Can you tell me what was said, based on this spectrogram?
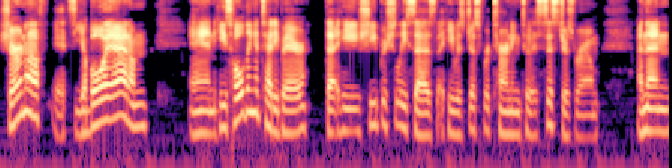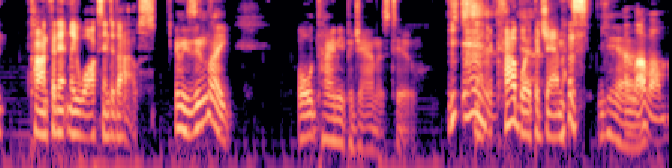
sure enough, it's your boy Adam. And he's holding a teddy bear, that he sheepishly says that he was just returning to his sister's room and then confidently walks into the house. And he's in like old timey pajamas too. He They're is cowboy Yeah. pajamas. Yeah, I love them.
